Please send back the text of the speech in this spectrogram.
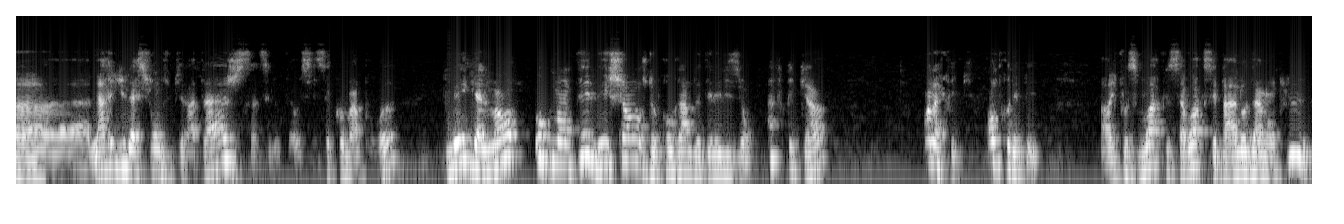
euh, la régulation du piratage, ça c'est le cas aussi, c'est commun pour eux, mais également augmenter l'échange de programmes de télévision africains en Afrique, entre les pays. Alors il faut savoir que, savoir que ce n'est pas anodin non plus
